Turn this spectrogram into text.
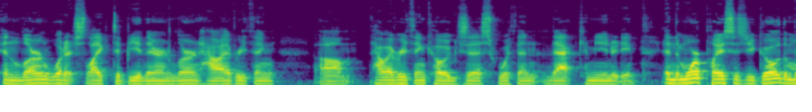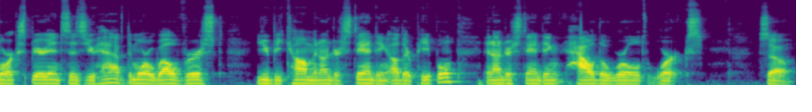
and learn what it's like to be there and learn how everything um, how everything coexists within that community. And the more places you go, the more experiences you have, the more well versed you become in understanding other people and understanding how the world works. So,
